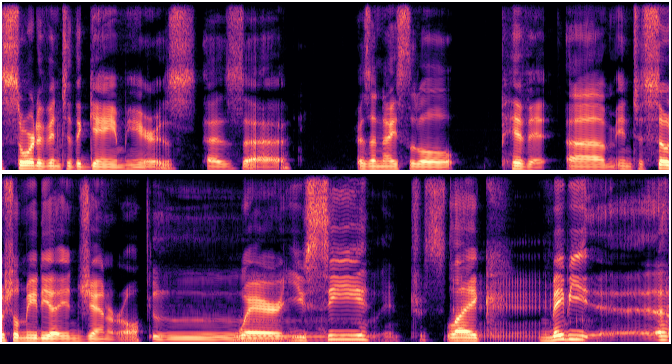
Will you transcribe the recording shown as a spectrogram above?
sort of into the game here as as uh, as a nice little pivot um, into social media in general. where you see, like, Maybe uh,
